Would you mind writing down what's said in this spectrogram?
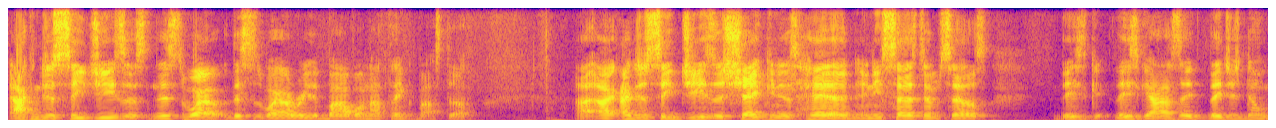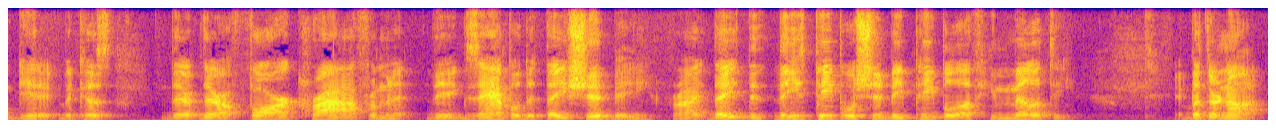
I can just see Jesus. this is why this is why I read the Bible and I think about stuff. I, I just see Jesus shaking his head and he says to himself, "These these guys, they, they just don't get it because." They're, they're a far cry from the example that they should be, right? They th- these people should be people of humility, but they're not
